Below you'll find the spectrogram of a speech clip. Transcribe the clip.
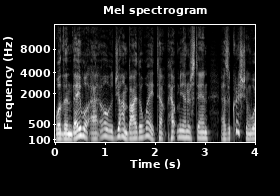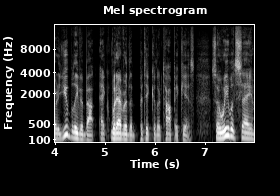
Well, then they will ask, oh, John, by the way, tell, help me understand as a Christian, what do you believe about whatever the particular topic is? So we would say,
